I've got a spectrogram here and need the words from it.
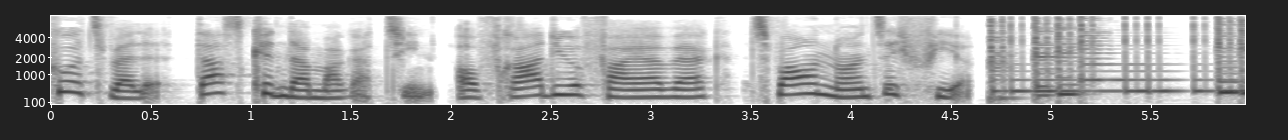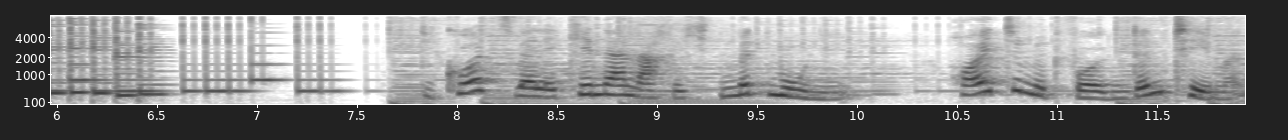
Kurzwelle, das Kindermagazin auf Radio Feuerwerk 92.4. Die Kurzwelle Kindernachrichten mit Moni. Heute mit folgenden Themen.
